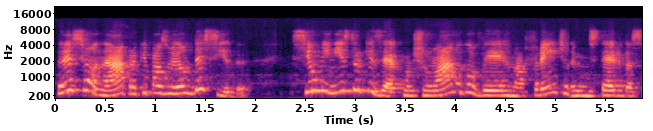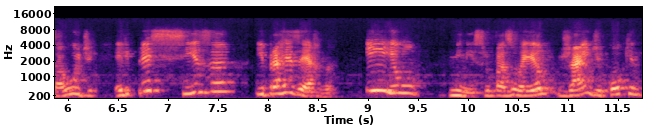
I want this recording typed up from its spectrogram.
pressionar para que Pazuello decida. Se o ministro quiser continuar no governo, à frente do Ministério da Saúde, ele precisa ir para a reserva. E o ministro Pazuello já indicou que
